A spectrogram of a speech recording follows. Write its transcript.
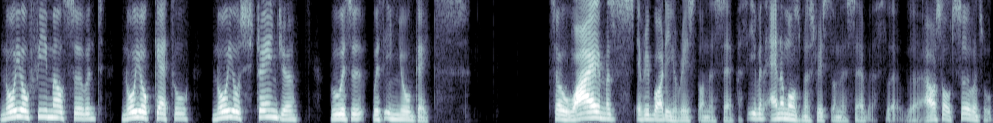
nor your female servant, nor your cattle, nor your stranger who is within your gates. So why must everybody rest on the Sabbath? Even animals must rest on the Sabbath. The, the household servants or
